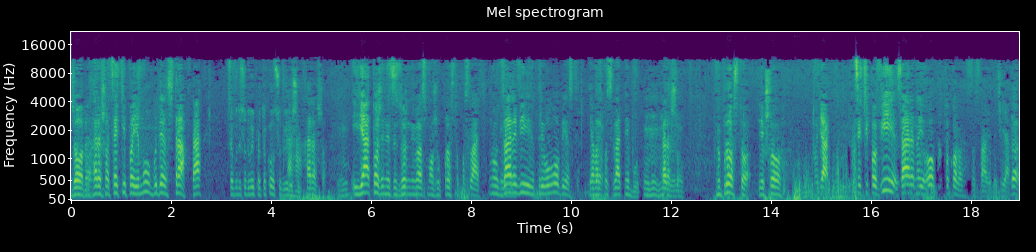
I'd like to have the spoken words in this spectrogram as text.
Добре, хорошо. Це типа йому буде штраф, так? Це буде судовий протокол, суд вирішить. Ага, хорошо. І я теж нецензурний вас можу просто послати. Ну, зараз ви при обов'язку, я вас посилати не буду. Мгм, Хорошо. може, Ну просто, якщо, ну як, це типа ви зараз на його протокол составите, чи як? Да.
